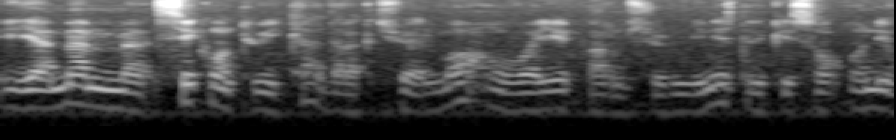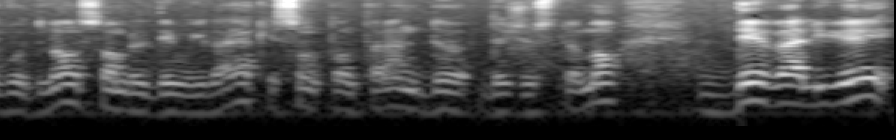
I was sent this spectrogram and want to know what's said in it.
il y a même 58 cadres actuellement envoyés par M. le ministre qui sont au niveau de l'ensemble des wilayas qui sont en train de, de justement d'évaluer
